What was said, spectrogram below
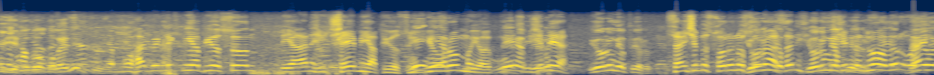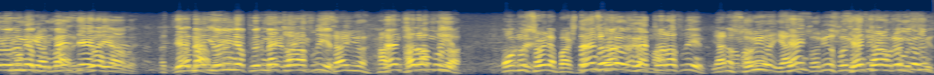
11 de yıl topladı. olay değil ki. Ya muhabirlik mi yapıyorsun? Yani şey mi yapıyorsun? Ne- ne yorum mu yap- yapıyorsun? Ne yapıyorum? Şimdi yorum yapıyorum. sen şimdi sorunu Yorum, yap- sorarsan yorum yapıyorum. şimdi ne olur o ben yorum yorumunu yapıyorum. Ben yapar. Z dayı Yok. abi. Z- Ben tamam. yorum yapıyorum. Ben taraflıyım. Sen yo- ha, ben tamam o taraflıyım. zaman. Onu söyle baştan Ben söyle o zaman. evet, taraflıyım. Yani soruyor yani sen, soruyor soruyorsun. sen taraflı mısın?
